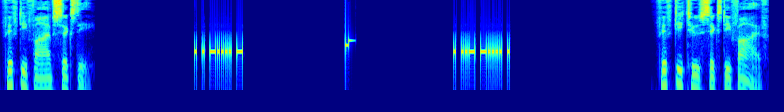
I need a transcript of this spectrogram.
5560. 5265.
